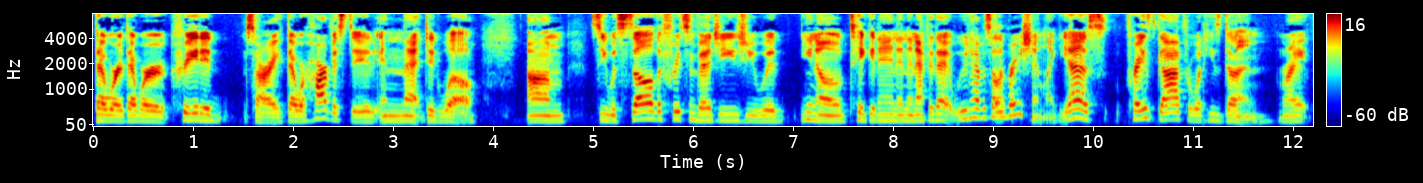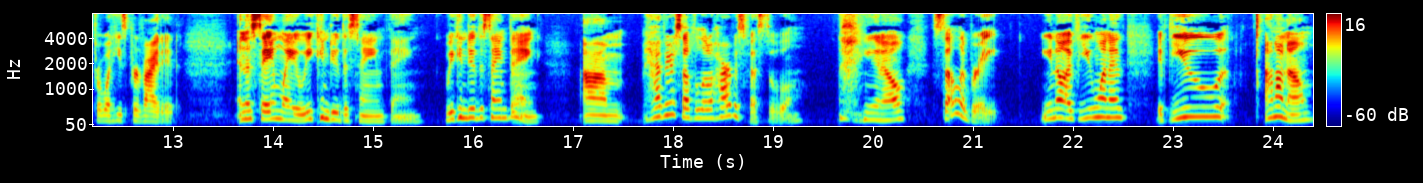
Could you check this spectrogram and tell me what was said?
that were that were created, sorry, that were harvested and that did well. Um so you would sell the fruits and veggies, you would, you know, take it in, and then after that, we would have a celebration. Like, yes, praise God for what He's done, right? For what He's provided. In the same way, we can do the same thing. We can do the same thing. Um, have yourself a little harvest festival, you know, celebrate. You know, if you want to, if you, I don't know,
